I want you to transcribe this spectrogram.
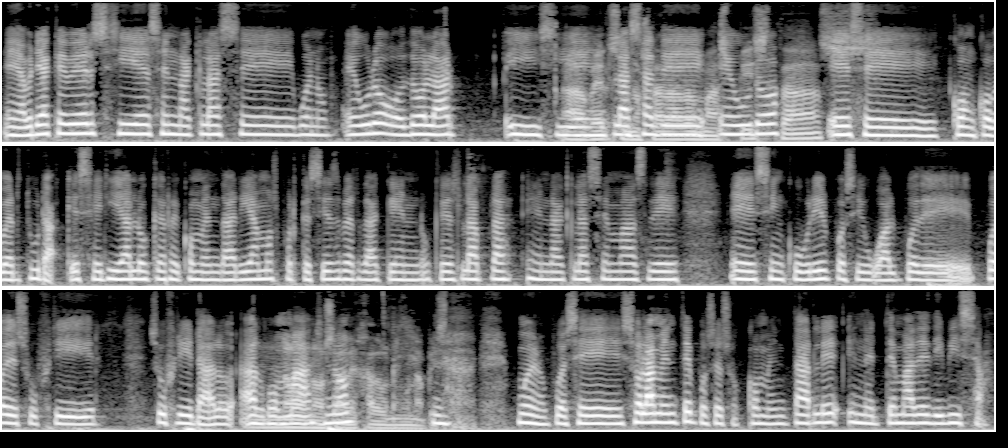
Eh, habría que ver si es en la clase, bueno, euro o dólar y si en plaza de euro es eh, con cobertura, que sería lo que recomendaríamos, porque si es verdad que en lo que es la, en la clase más de eh, sin cubrir, pues igual puede, puede sufrir sufrir algo, algo no más, ¿no? Ha dejado ninguna pista. Bueno, pues eh, solamente, pues eso, comentarle en el tema de divisa,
